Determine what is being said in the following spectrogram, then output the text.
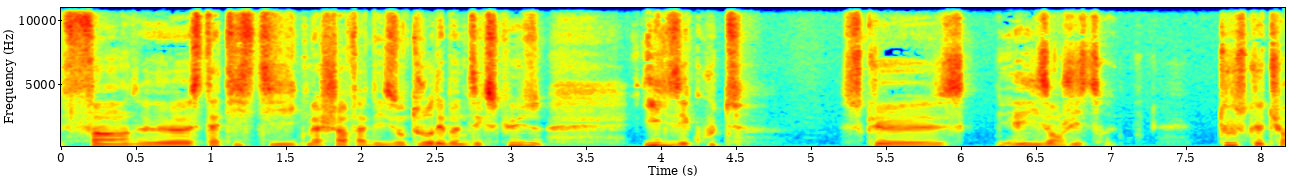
fins de statistiques, machin, ils ont toujours des bonnes excuses, ils écoutent ce que et ils enregistrent tout ce, que tu,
